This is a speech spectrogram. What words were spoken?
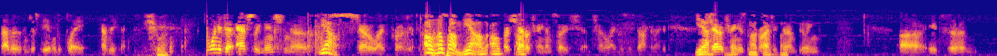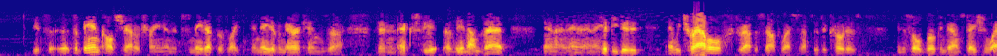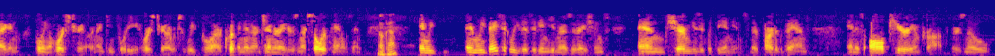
rather than just be able to play everything. Sure. I wanted to actually mention uh, Yeah. Shadow Life project. Oh, no problem. Yeah, I'll. I'll, Or Shadow Train. I'm sorry, Shadow Life is a stock record. yeah. Shadow Train is the project that I'm doing. Uh, it's a, it's a, it's a band called Shadow Train, and it's made up of like Native Americans, uh, and an ex-Vietnam vet, and a, and a hippie dude, and we travel throughout the Southwest and up to the Dakotas in this old broken down station wagon pulling a horse trailer, 1948 horse trailer, which we pull our equipment in, our generators, and our solar panels in Okay. and we and we basically visit Indian reservations and share music with the Indians. They're part of the band, and it's all pure improv. There's no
